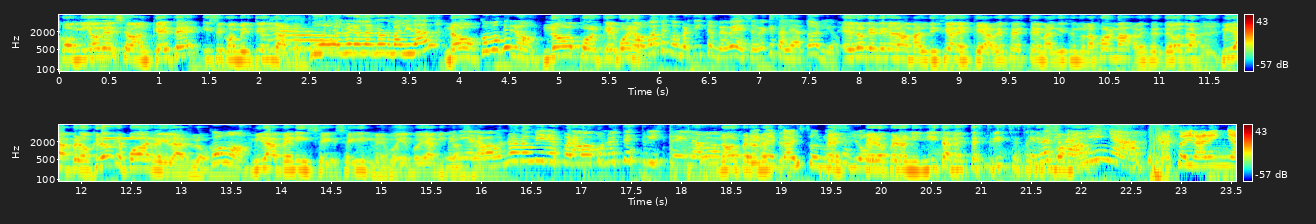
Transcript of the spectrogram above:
comió de ese banquete y se convirtió en gato. ¿Pudo volver a la normalidad? No, ¿Cómo que no? no, porque bueno, No, vos te convertiste en bebé, se ve que es aleatorio. Es lo que tienen las maldiciones, que a veces te maldicen de una forma, a veces de otra. Mira, pero creo que puedo arreglarlo. ¿Cómo? Mira, venid, se- seguidme, voy, voy a mi Vení casa. No, no mires para abajo, no estés triste, lavabo. No, pero no pe-. Pero, pero, niñita, no estés triste, está que aquí no tu es una mamá. niña. No soy una niña.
